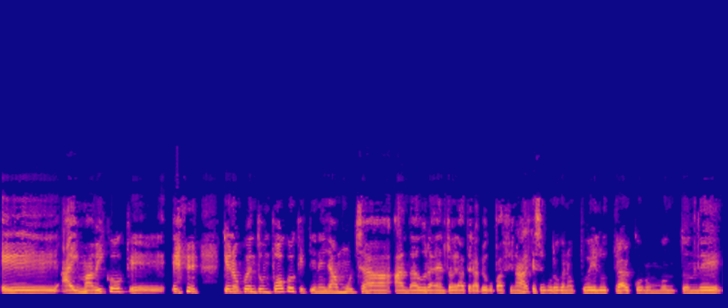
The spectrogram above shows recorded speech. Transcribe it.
eh, a Isma Vico que, que nos cuente un poco, que tiene ya mucha andadura dentro de la terapia ocupacional, que seguro que nos puede ilustrar con un montón de,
